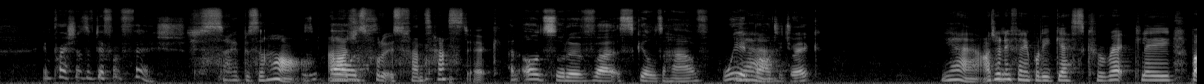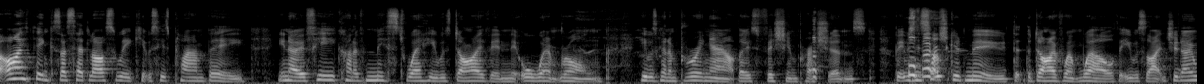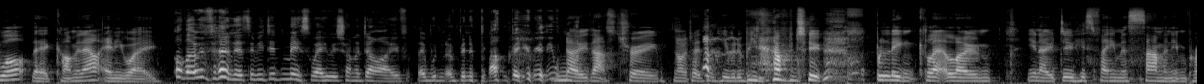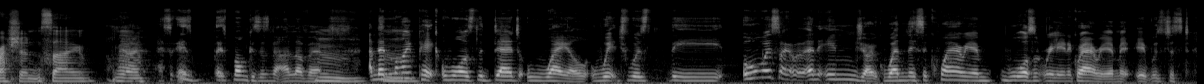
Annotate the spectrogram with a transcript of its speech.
impressions of different fish. Just so bizarre. And I just thought it was fantastic. An odd sort of uh, skill to have. Weird Yeah. party trick. Yeah, I don't know if anybody guessed correctly, but I think, as I said last week, it was his plan B. You know, if he kind of missed where he was diving, it all went wrong. He was going to bring out those fish impressions, but he was in such a good mood that the dive went well that he was like, "Do you know what? They're coming out anyway." Although, in fairness, if he did miss where he was trying to dive, there wouldn't have been a plan B, really. No, that's true. No, I don't think he would have been able to blink, let alone, you know, do his famous salmon impression. So, yeah. It's, it's, it's bonkers, isn't it? I love it. Mm, and then my pick was the dead whale, which was the almost like an in joke when this aquarium wasn't really an aquarium. It, it was just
